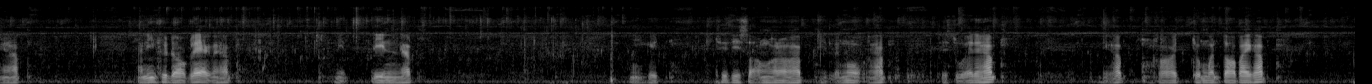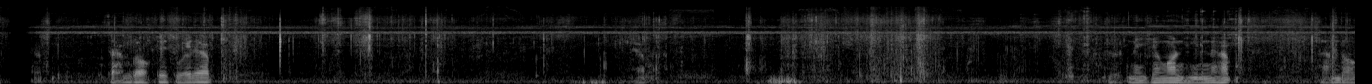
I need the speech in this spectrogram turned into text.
นี่ครับ อันนี้คือดอกแรกนะครับเห็ดดินครับนี่คือชื่ที่สองของเราครับเห็ดละโงกนะครับสวยๆนะครับนี่ครับขอชมกันต่อไปครับสามดอกสวยๆเลยครับครับเกิดในชะง่อนหินนะครับ ดอก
